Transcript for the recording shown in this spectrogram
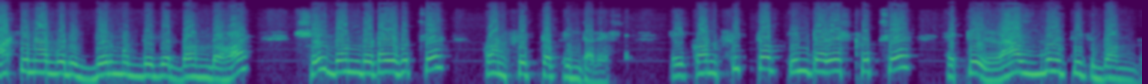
বাকি নাগরিকদের মধ্যে যে দ্বন্দ্ব হয়, সেই দ্বন্দ্বটাই হচ্ছে কনফ্লিক্ট অফ ইন্টারেস্ট এই কনফ্লিক্ট অফ ইন্টারেস্ট হচ্ছে একটি রাজনৈতিক দ্বন্দ্ব।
